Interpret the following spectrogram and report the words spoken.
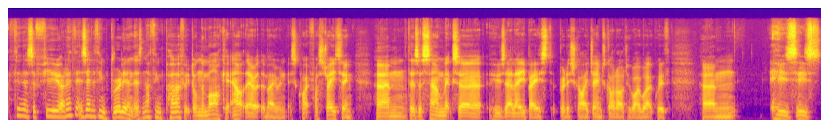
I think there's a few. I don't think there's anything brilliant. There's nothing perfect on the market out there at the moment. It's quite frustrating. Um, there's a sound mixer who's LA based, British guy, James Goddard, who I work with. Um, he's he's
